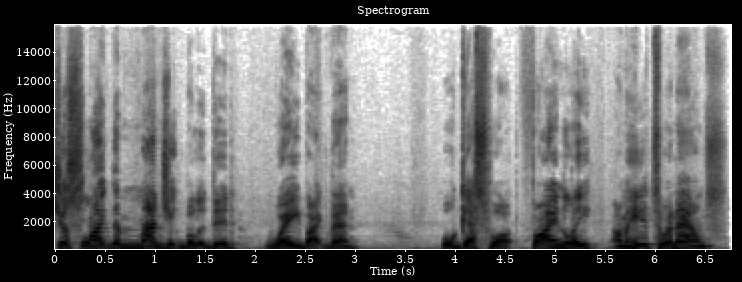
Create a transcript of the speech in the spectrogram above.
just like the Magic Bullet did way back then. Well, guess what? Finally, I'm here to announce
